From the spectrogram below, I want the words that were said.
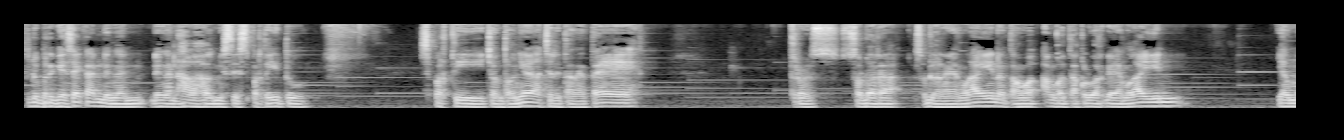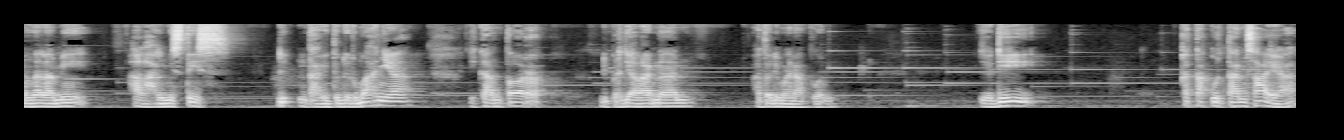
sudah bergesekan dengan dengan hal-hal mistis seperti itu. Seperti contohnya cerita teteh, terus saudara-saudara yang lain atau anggota keluarga yang lain yang mengalami hal-hal mistis, entah itu di rumahnya, di kantor, di perjalanan, atau di mana pun. Jadi ketakutan saya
